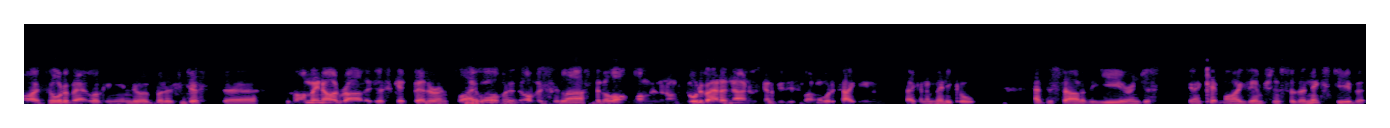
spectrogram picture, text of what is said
I thought about looking into it, but it's just, uh, I mean, I'd rather just get better and play well, but it obviously lasted a lot longer than I thought. If I had known it was going to be this long, I would have taken, taken a medical at the start of the year and just you know, kept my exemptions for the next year. But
